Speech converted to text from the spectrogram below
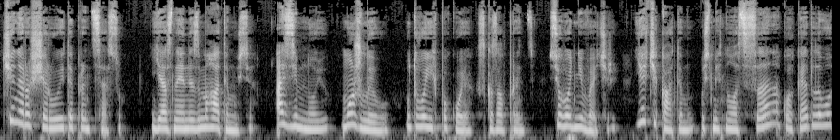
чи не розчаруєте принцесу. Я з нею не змагатимуся, а зі мною, можливо, у твоїх покоях, сказав принц. Сьогодні ввечері. Я чекатиму, усміхнулася Селена, кокетливо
